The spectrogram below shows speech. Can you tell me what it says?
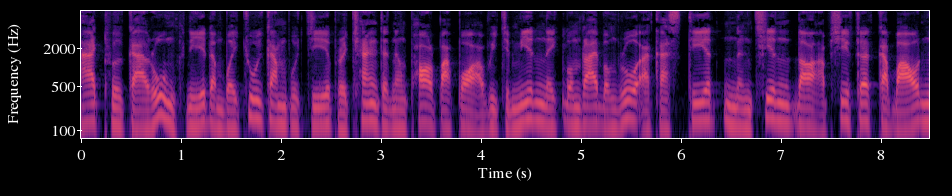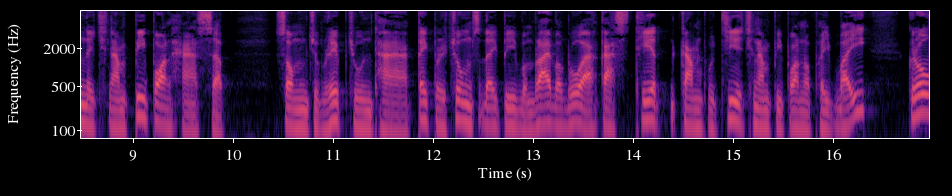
អាចធ្វើការរួមគ្នាដើម្បីជួយកម្ពុជាប្រឆាំងទៅនឹងផលប៉ះពាល់អវិជ្ជមាននៃបំរែបំរួលអាកាសធាតុនិងឈានដល់អព្យាក្រឹតកាបូននៅឆ្នាំ2050សូមជម្រាបជូនថាកិច្ចប្រជុំស្តីពីបំរែបំរួលអាកាសធាតុកម្ពុជាឆ្នាំ2023គ្រោង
